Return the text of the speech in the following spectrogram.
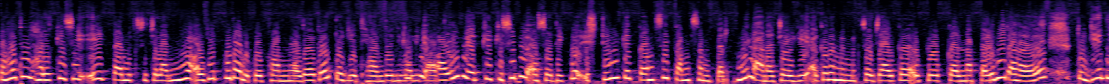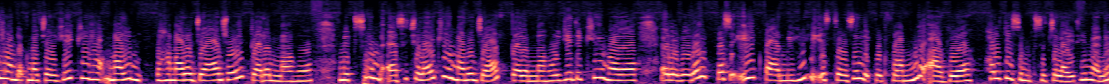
बहुत ही हल्की सी एक बार मिक्सी चलानी है और ये पूरा लिक्विड फॉर्म में आ जाएगा तो ये ध्यान देने वाली आयुर्वेद की किसी भी औषधि को स्टील के कम से कम संपर्क में लाना चाहिए। अगर हमें मिक्सर जार का उपयोग करना पड़ भी रहा है तो ये ध्यान रखना चाहिए कि हमारी, हमारा जार जो है, गर्म ना हो। मिक्सी हम ऐसे चलाए कि हमारा जार गर्म ना हो। ये देखिए हमारा एलोवेरा बस एक बार में ही इस तरह से लिक्विड फॉर्म में आ गया। हल्की सी मिक्सी चलाई थी मैंने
